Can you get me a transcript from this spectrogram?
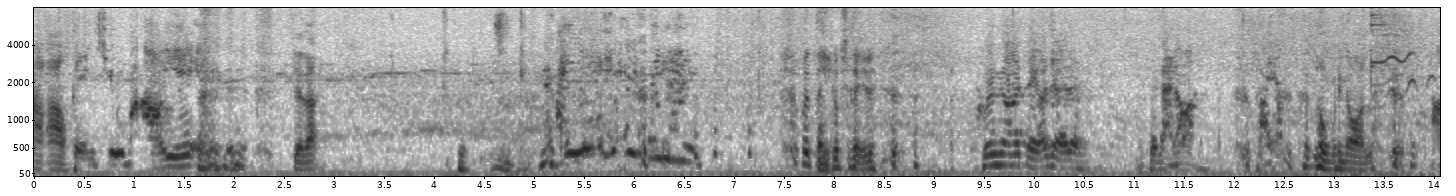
อ้าวอ้าวเพลงชิวมาเอาอีกเจอละไอ้มันเตะเขาเฉยเลยมึงเอาไปเตะเขาเฉยเลยไปไหนแล้วอะตายยังลงไปนอนแล้วเอา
